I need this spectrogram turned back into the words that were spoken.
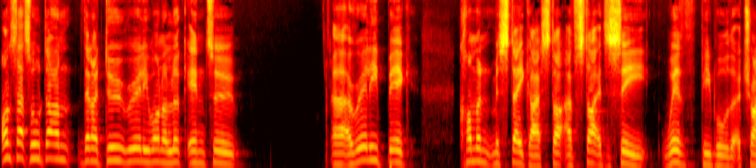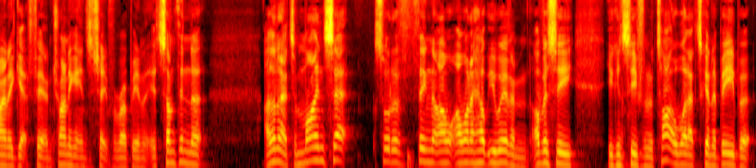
Once that's all done, then I do really want to look into uh, a really big common mistake I start I've started to see with people that are trying to get fit and trying to get into shape for rugby, and it's something that I don't know. It's a mindset sort of thing that I, I want to help you with. And obviously, you can see from the title what that's going to be. But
